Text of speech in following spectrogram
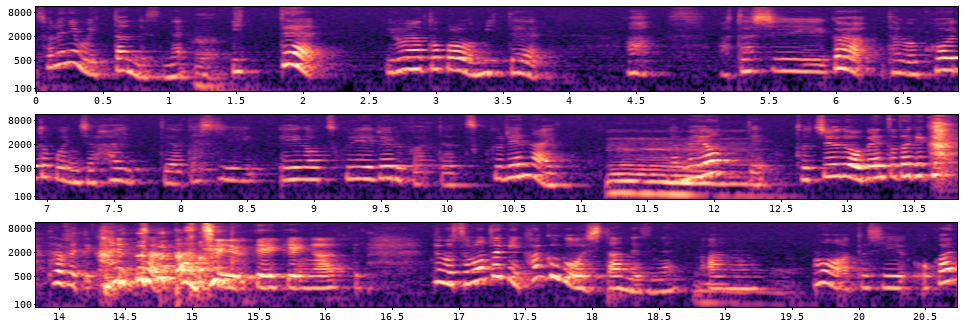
それにも行ったんですね、行っていろんなところを見てあ私が多分こういうとこにじゃ入って私映画を作れれるかって作れないやめようって。途中でお弁当だけ食べて帰っちゃったっていう経験があって。でもその時に覚悟をしたんですね。あのもう私お金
